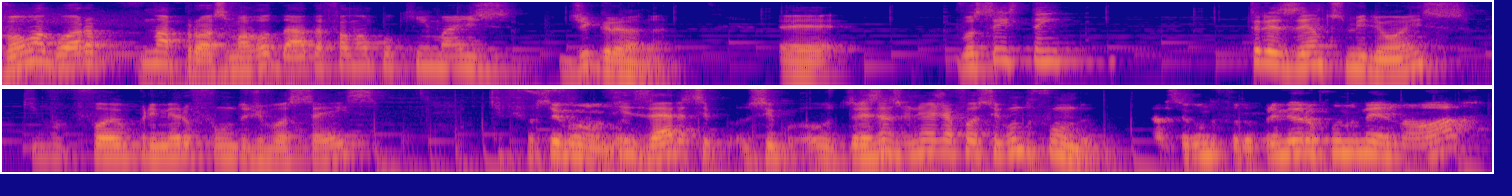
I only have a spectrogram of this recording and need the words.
vamos agora na próxima rodada falar um pouquinho mais de grana. É, vocês têm 300 milhões que foi o primeiro fundo de vocês. Que o segundo. Fizeram o 300 milhões já foi o segundo fundo. É o segundo fundo. O primeiro fundo menor,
